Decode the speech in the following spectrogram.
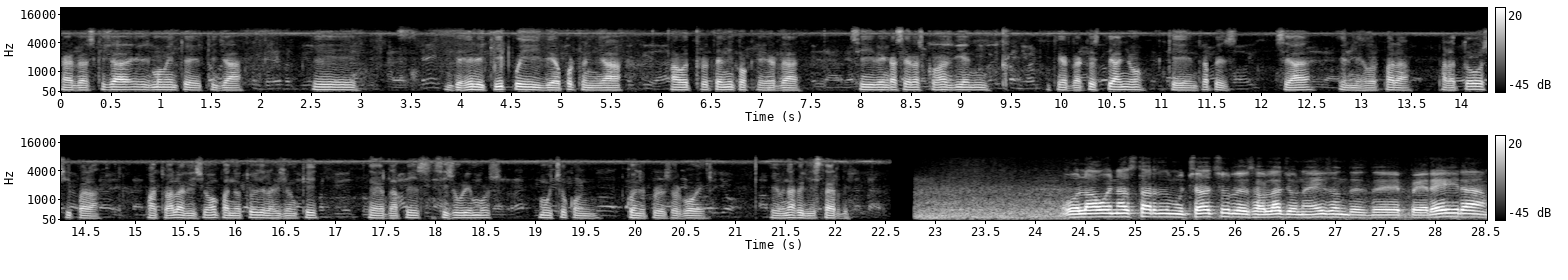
la verdad es que ya es momento de que ya deje el equipo y dé oportunidad a otro técnico que de verdad sí venga a hacer las cosas bien y, que de verdad que este año que entra pues sea el mejor para, para todos y para, para toda la afición, para nosotros de la afición que de verdad pues sí sufrimos mucho con, con el profesor Boe. Eh, una feliz tarde. Hola, buenas tardes muchachos, les habla John Edison desde Pereira,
